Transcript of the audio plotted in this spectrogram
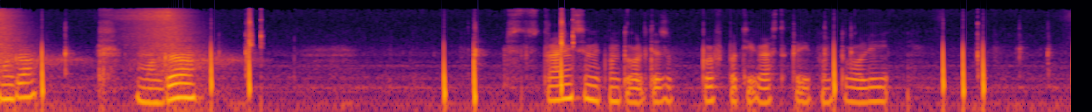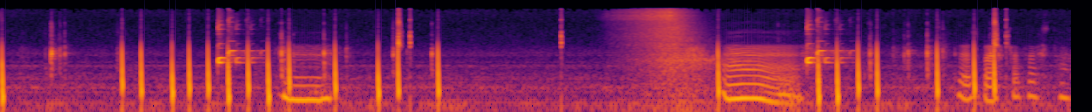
Мога. Мога. Странни са ми контролите. За първ път игра с такива контроли. разборка просто стало.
